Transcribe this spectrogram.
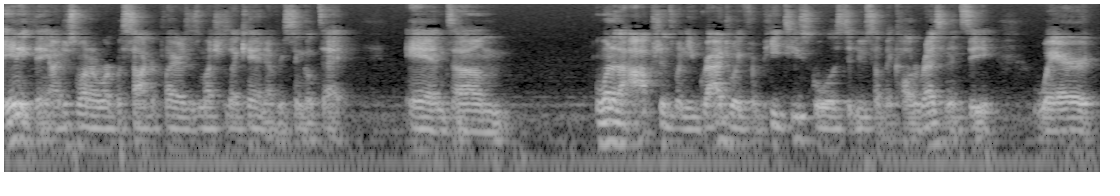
anything. I just want to work with soccer players as much as I can every single day. And um, one of the options when you graduate from PT school is to do something called a residency, where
